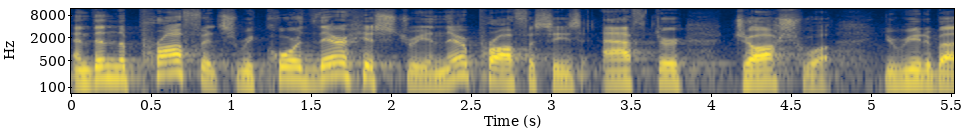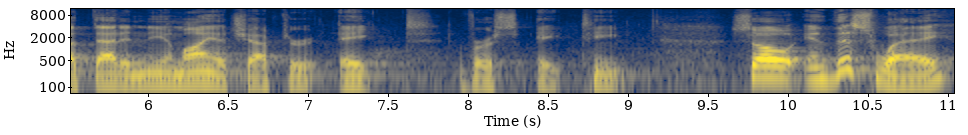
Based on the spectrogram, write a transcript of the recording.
And then the prophets record their history and their prophecies after Joshua. You read about that in Nehemiah chapter 8 verse 18. So in this way,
